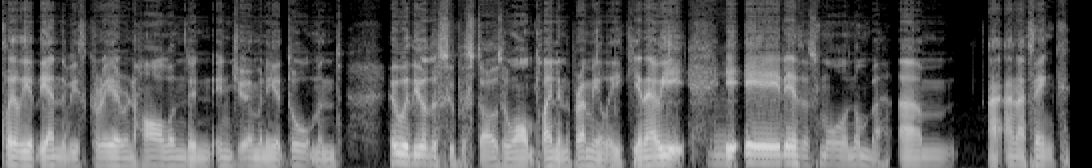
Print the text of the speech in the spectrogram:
clearly at the end of his career, and Haaland in, in Germany at Dortmund. Who are the other superstars who aren't playing in the Premier League? You know, it, Mm. it, it is a smaller number, um, and I think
